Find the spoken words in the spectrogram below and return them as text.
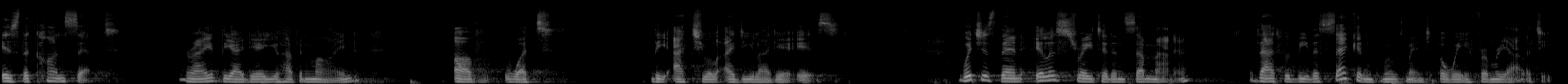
is the concept, right? The idea you have in mind of what the actual ideal idea is, which is then illustrated in some manner. That would be the second movement away from reality.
